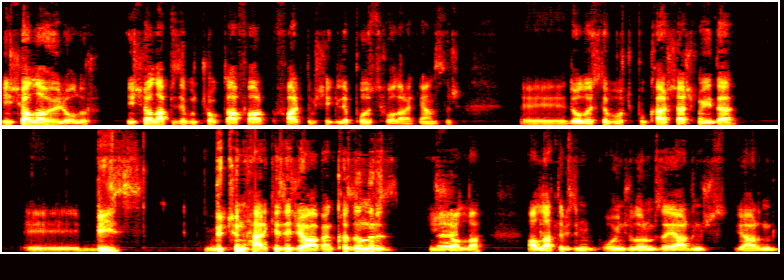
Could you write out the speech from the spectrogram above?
İnşallah öyle olur. İnşallah bize bu çok daha far- farklı bir şekilde pozitif olarak yansır. Ee, dolayısıyla bu, bu karşılaşmayı da e, biz bütün herkese cevaben kazanırız inşallah. Allah da bizim oyuncularımıza yardımcı yardım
